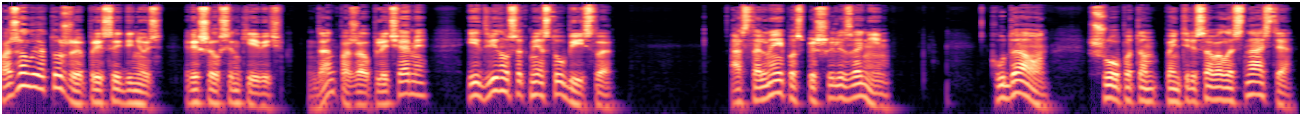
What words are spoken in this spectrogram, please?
«Пожалуй, я тоже присоединюсь», — решил Сенкевич. Дан пожал плечами и двинулся к месту убийства. Остальные поспешили за ним. «Куда он?» — шепотом поинтересовалась Настя,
